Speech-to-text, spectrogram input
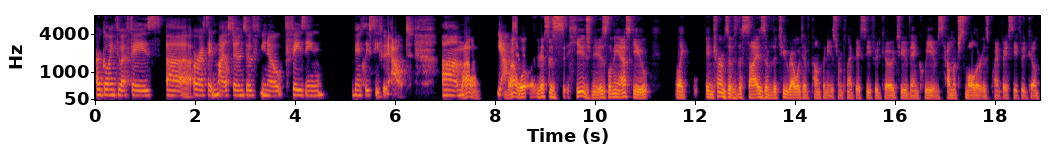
are going through a phase, uh, or I say milestones of you know phasing Van Cleve seafood out. Um, wow. Yeah. Wow. Well, this is huge news. Let me ask you like in terms of the size of the two relative companies from Plant Based Seafood Co. to Van Cleve's, how much smaller is Plant Based Seafood Co.?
